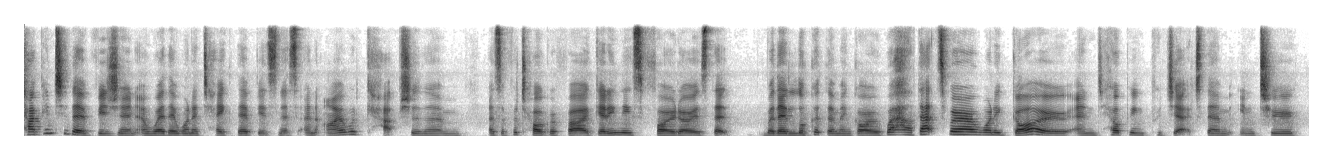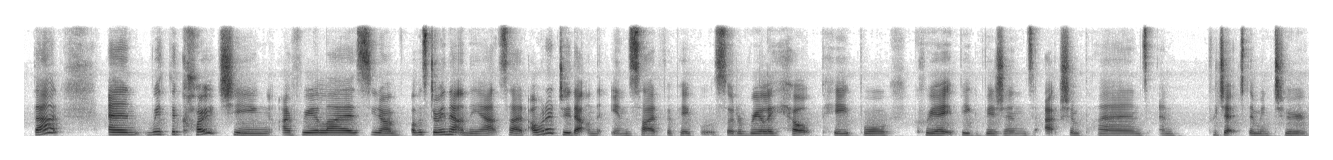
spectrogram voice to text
tap into their vision and where they want to take their business. And I would capture them as a photographer, getting these photos that where they look at them and go, wow, that's where I want to go, and helping project them into that. And with the coaching, I've realized, you know, I was doing that on the outside. I want to do that on the inside for people, so to really help people create big visions, action plans, and project them into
